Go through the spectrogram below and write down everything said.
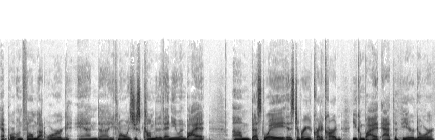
at portlandfilm.org. And uh, you can always just come to the venue and buy it. Um, best way is to bring a credit card. You can buy it at the theater door,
